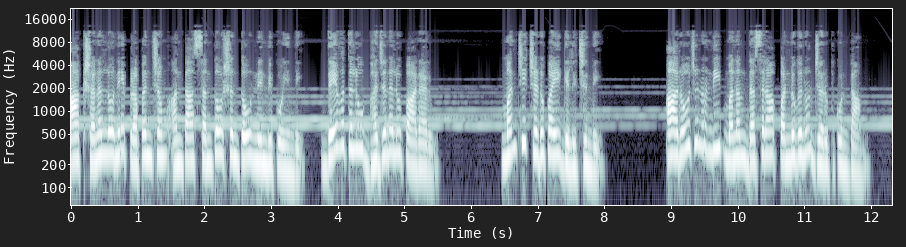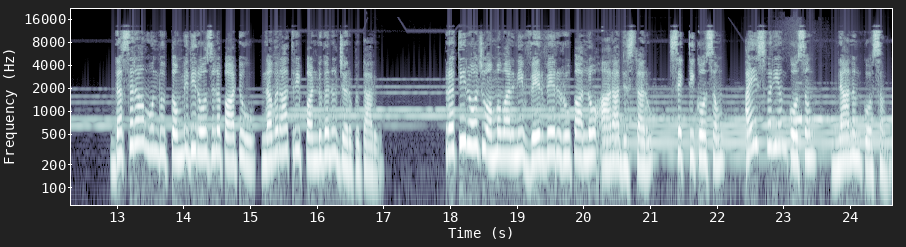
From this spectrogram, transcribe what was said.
ఆ క్షణంలోనే ప్రపంచం అంతా సంతోషంతో నిండిపోయింది. దేవతలు భజనలు పాడారు. మంచి చెడుపై గెలిచింది. ఆ రోజు నుండి మనం దసరా పండుగను జరుపుకుంటాం. దసరా ముందు తొమ్మిది రోజుల పాటు నవరాత్రి పండుగను జరుపుతారు. ప్రతిరోజు అమ్మవారిని వేర్వేరు రూపాల్లో ఆరాధిస్తారు. శక్తి కోసం ఐశ్వర్యం కోసం జ్ఞానం కోసం.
